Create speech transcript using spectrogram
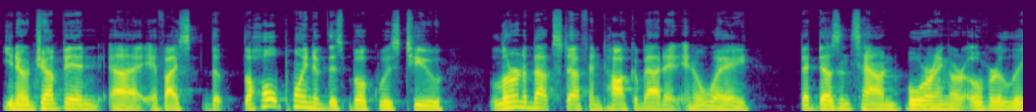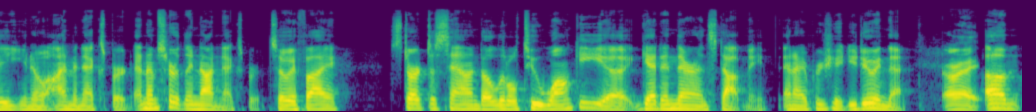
you know jump in uh, if I. The, the whole point of this book was to learn about stuff and talk about it in a way that doesn't sound boring or overly, you know, I'm an expert, and I'm certainly not an expert. So if I start to sound a little too wonky, uh, get in there and stop me. And I appreciate you doing that. All right. Um,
